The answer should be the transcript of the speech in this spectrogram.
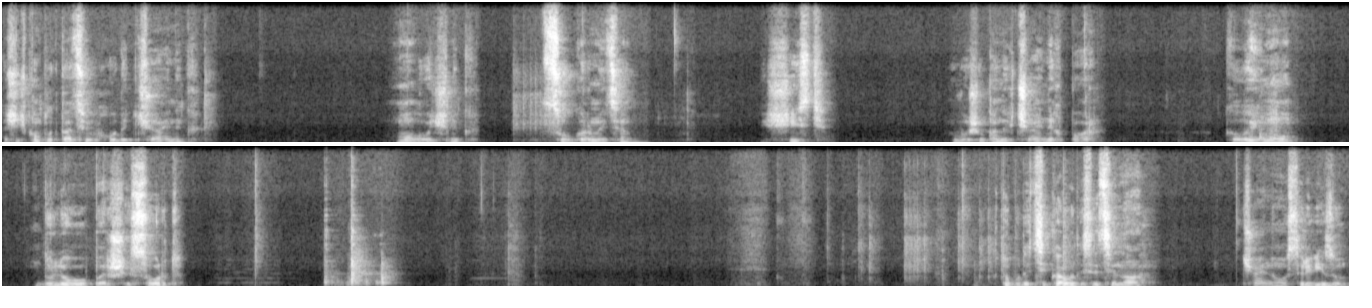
Значить, в комплектацію входить чайник, молочник, цукорниця, шість вишуканих чайних пар. Клеїмо дольову перший сорт. Хто буде цікавитися, ціна чайного сервізу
